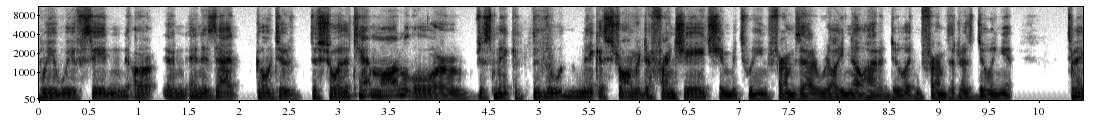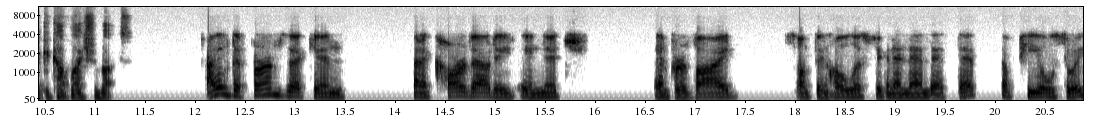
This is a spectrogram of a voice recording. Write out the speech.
We we've seen, or and, and is that going to destroy the TAMP model, or just make it make a stronger differentiation between firms that really know how to do it and firms that are just doing it to make a couple extra bucks? I think the firms that can kind of carve out a, a niche and provide something holistic and then that that appeals to a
